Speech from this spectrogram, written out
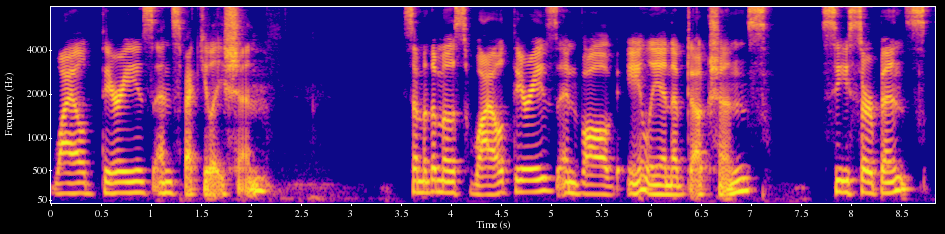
wild theories and speculation. Some of the most wild theories involve alien abductions, sea serpents,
